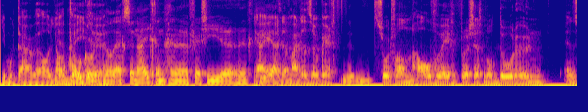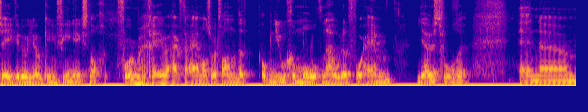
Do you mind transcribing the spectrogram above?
je moet daar wel je Nou, Joker eigen... heeft wel echt zijn eigen eh, versie eh Ja, ja dat, maar dat is ook echt een soort van halverwege het proces nog door hun en zeker door Joaquin Phoenix nog vormgegeven. Hij heeft daar helemaal een soort van dat opnieuw gemold naar hoe dat voor hem juist voelde. En ehm,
